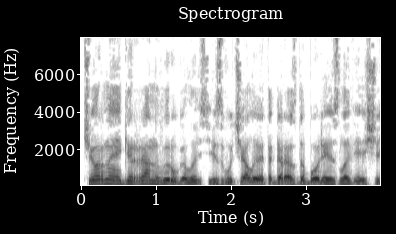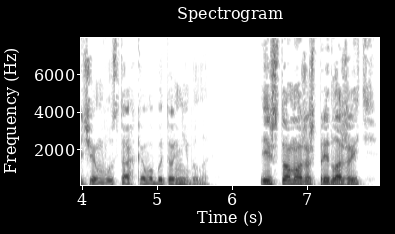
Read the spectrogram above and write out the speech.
Черная Герран выругалась, и звучало это гораздо более зловеще, чем в устах кого бы то ни было. «И что можешь предложить?»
